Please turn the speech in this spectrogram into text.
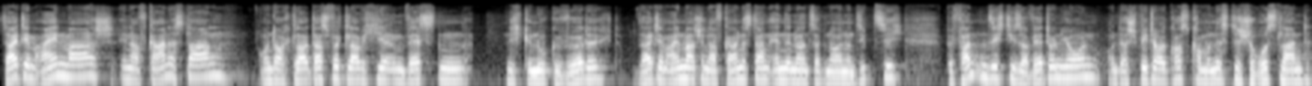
Seit dem Einmarsch in Afghanistan, und auch das wird, glaube ich, hier im Westen nicht genug gewürdigt, seit dem Einmarsch in Afghanistan Ende 1979 befanden sich die Sowjetunion und das spätere postkommunistische Russland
